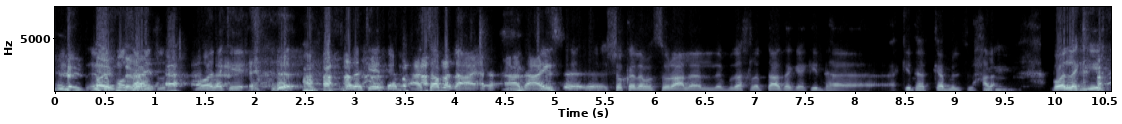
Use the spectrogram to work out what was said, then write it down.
انت طيب، في مصر بقول لك إيه؟ بقول لك إيه؟ طب عصام أنا عايز شكرا يا منصور على المداخلة بتاعتك. أكيد ه... أكيد هتكمل في الحلقة. بقول لك إيه؟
